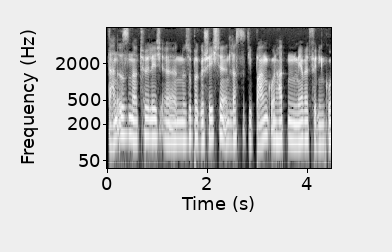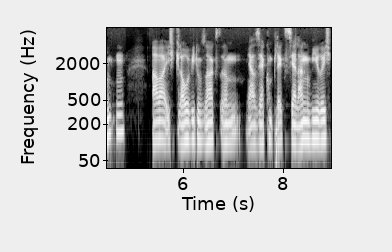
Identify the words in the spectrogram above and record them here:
dann ist es natürlich äh, eine super Geschichte, entlastet die Bank und hat einen Mehrwert für den Kunden. Aber ich glaube, wie du sagst, ähm, ja, sehr komplex, sehr langwierig.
